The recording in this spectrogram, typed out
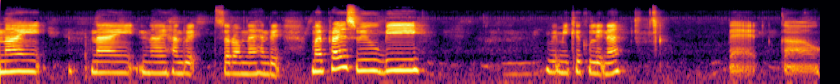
nine nine nine hundred around 900 my price will be let me calculate cow bad cow.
